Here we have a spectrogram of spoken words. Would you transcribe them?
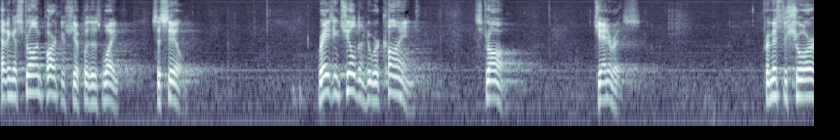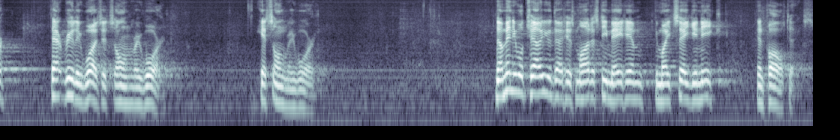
having a strong partnership with his wife, Cecile, raising children who were kind, strong, generous. For Mr. Shore, that really was its own reward. Its own reward. Now, many will tell you that his modesty made him, you might say, unique in politics.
